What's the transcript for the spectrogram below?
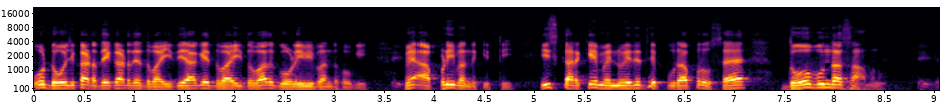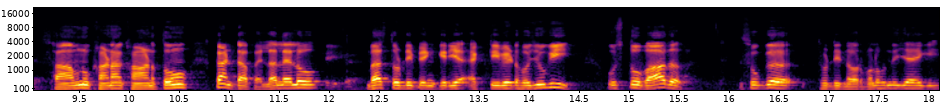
ਉਹ ਡੋਜ਼ ਘਟਦੇ ਘਟਦੇ ਦਵਾਈ ਤੇ ਆ ਗਏ ਦਵਾਈ ਤੋਂ ਬਾਅਦ ਗੋਲੀ ਵੀ ਬੰਦ ਹੋ ਗਈ। ਮੈਂ ਆਪਣੀ ਬੰਦ ਕੀਤੀ। ਇਸ ਕਰਕੇ ਮੈਨੂੰ ਇਹਦੇ ਤੇ ਪੂਰਾ ਭਰੋਸਾ ਹੈ ਦੋ ਬੂੰਦਾਂ ਸ਼ਾਮ ਨੂੰ। ਸ਼ਾਮ ਨੂੰ ਖਾਣਾ ਖਾਣ ਤੋਂ ਘੰਟਾ ਪਹਿਲਾਂ ਲੈ ਲਓ। ਬਸ ਤੁਹਾਡੀ ਪੈਂਕਰੀਆ ਐਕਟੀਵੇਟ ਹੋ ਜੂਗੀ। ਉਸ ਤੋਂ ਬਾਅਦ ਸ਼ੂਗਰ ਤੁਹਾਡੀ ਨਾਰਮਲ ਹੁੰਦੀ ਜਾਏਗੀ।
